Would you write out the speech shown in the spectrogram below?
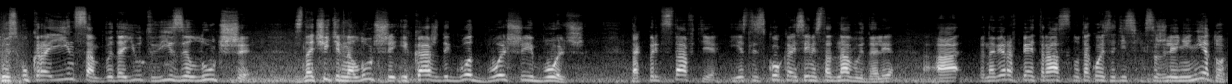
То есть украинцам выдают визы лучше, значительно лучше и каждый год больше и больше. Так представьте, если сколько 71 выдали, а, наверное, в 5 раз, ну такой статистики, к сожалению, нету,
